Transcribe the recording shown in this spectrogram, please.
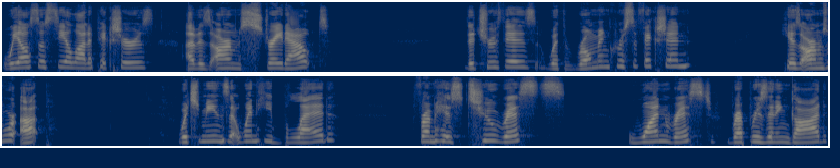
We also see a lot of pictures of his arms straight out. The truth is, with Roman crucifixion, his arms were up which means that when he bled from his two wrists, one wrist representing God,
